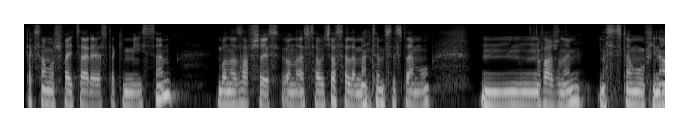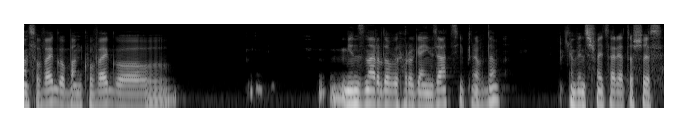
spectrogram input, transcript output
Tak samo Szwajcaria jest takim miejscem, bo ona zawsze jest, ona jest cały czas elementem systemu. Mm, ważnym systemu finansowego, bankowego, międzynarodowych organizacji, prawda? Więc Szwajcaria też jest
